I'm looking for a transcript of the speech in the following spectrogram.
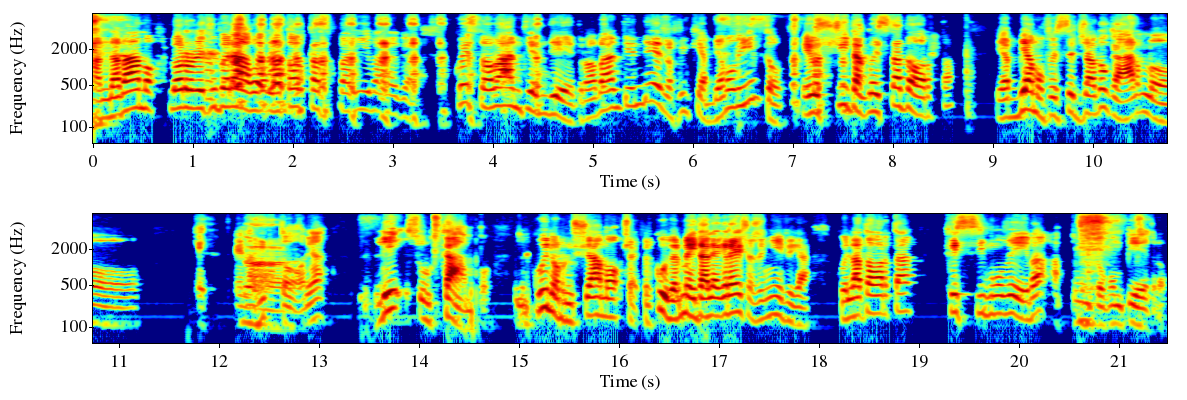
Andavamo, loro recuperavano, la torta spariva. Questo avanti e indietro, avanti e indietro finché abbiamo vinto. È uscita questa torta e abbiamo festeggiato Carlo e, e la vittoria lì sul campo. Per cui non riusciamo, cioè, per cui per me Italia-Grecia significa quella torta che si muoveva appunto con Pietro.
